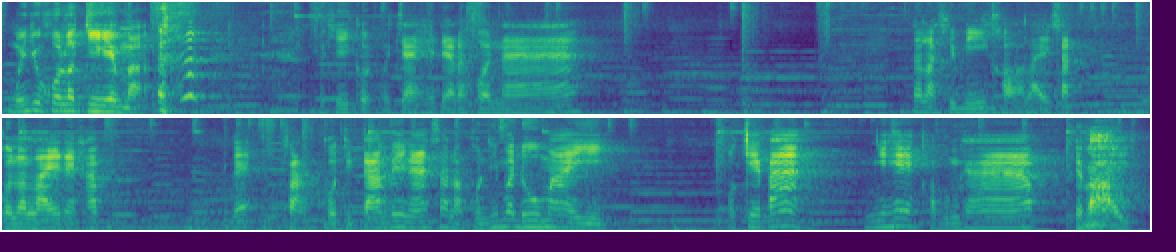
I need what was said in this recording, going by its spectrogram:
เหมือนอยู่คนละเกมอะโอเค กดหัวใจให้แต่ละคนนะสำหรับคลิปนี้ขอไลค์สักคนละไลค์นะครับ และฝากกดติดตามด้วยนะสำหรับคนที่มาดูใหม่ โอเคป่ะ นี่ขอบคุณครับ บ๊ายบาย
